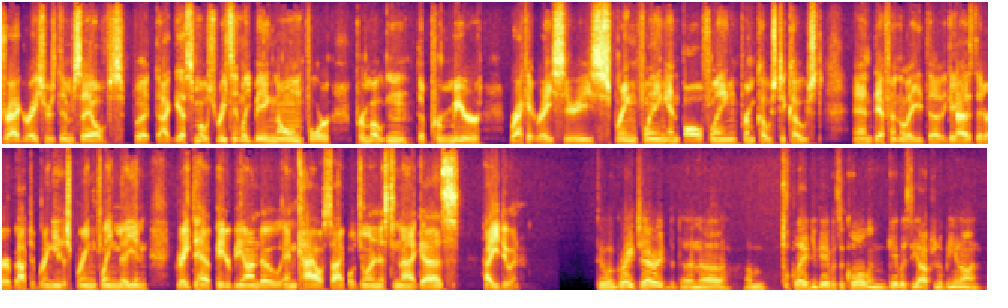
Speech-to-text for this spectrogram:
drag racers themselves, but I guess most recently being known for promoting the premier bracket race series, Spring Fling and Fall Fling from coast to coast. And definitely the guys that are about to bring you the Spring Fling Million. Great to have Peter Biondo and Kyle Seipel joining us tonight, guys. How you doing? Doing great, Jared, and uh, I'm glad you gave us a call and gave us the option of being on.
